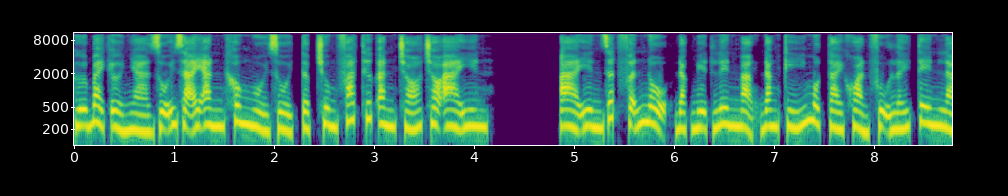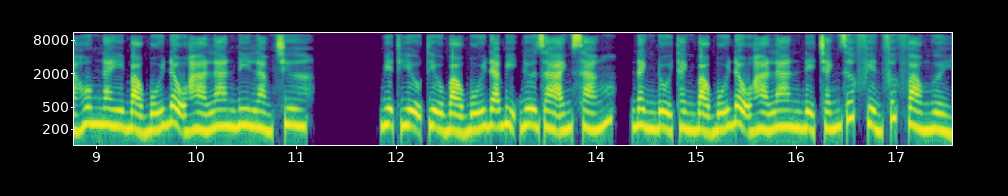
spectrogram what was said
hứa Bạch ở nhà rỗi rãi ăn không ngồi rồi tập trung phát thức ăn chó cho A Yên. A Yên rất phẫn nộ, đặc biệt lên mạng đăng ký một tài khoản phụ lấy tên là hôm nay bảo bối đậu Hà Lan đi làm chưa. Biệt hiệu tiểu bảo bối đã bị đưa ra ánh sáng, đành đổi thành bảo bối đậu Hà Lan để tránh rước phiền phức vào người,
